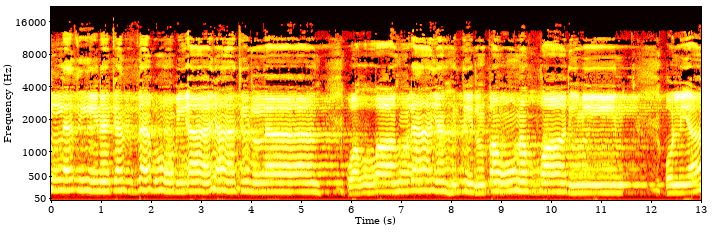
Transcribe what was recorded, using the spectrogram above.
الذين كذبوا بآيات الله. والله لا يهدي القوم الظالمين. قل يا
